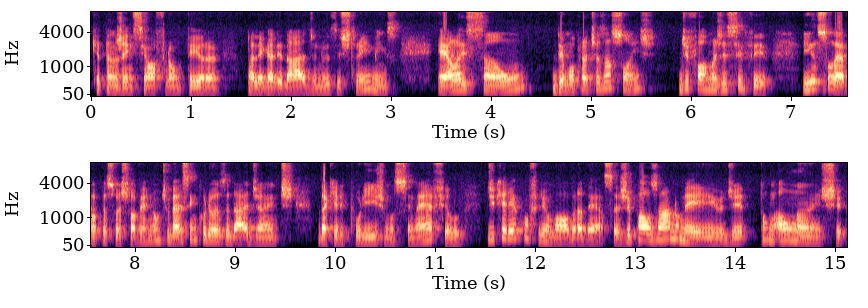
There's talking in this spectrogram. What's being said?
que tangenciam a fronteira da legalidade nos streamings, elas são democratizações de formas de se ver. E isso leva pessoas que talvez não tivessem curiosidade antes daquele purismo cinéfilo de querer conferir uma obra dessas, de pausar no meio, de tomar um lanche,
